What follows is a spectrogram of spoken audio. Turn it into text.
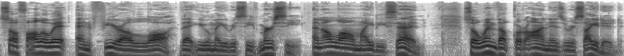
So follow it and fear Allah that you may receive mercy. And Allah Almighty said, So when the Quran is recited,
